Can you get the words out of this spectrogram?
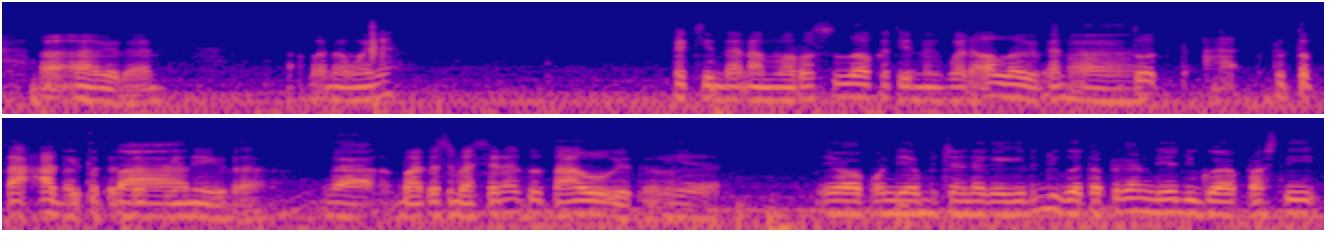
ah, gitu kan. Apa namanya? Kecintaan sama Rasulullah, kecintaan kepada Allah gitu kan. Ah. Itu ta- tetap taat gitu, Tetep tetap taat, ini gitu. Nggak Batas-batasnya tuh tahu gitu. Iya. Ya walaupun dia bercanda kayak gitu juga, tapi kan dia juga pasti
